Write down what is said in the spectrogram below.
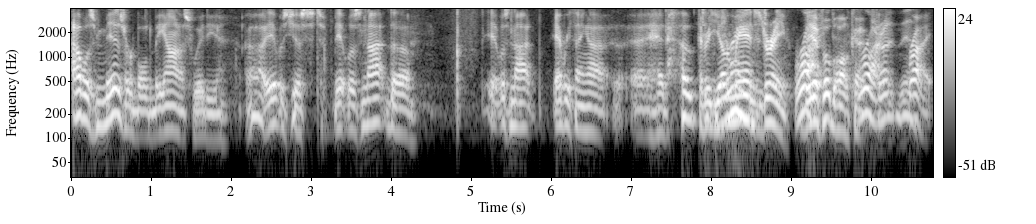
I was miserable to be honest with you. Uh, it was just it was not the it was not everything I uh, had hoped. Every young dreamed. man's dream, be a football coach, right? right? Right.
